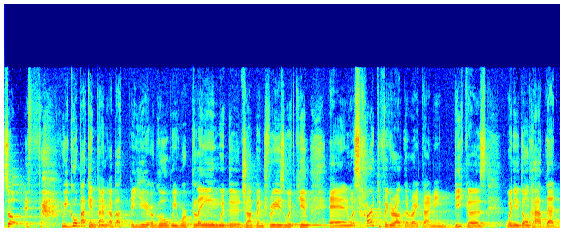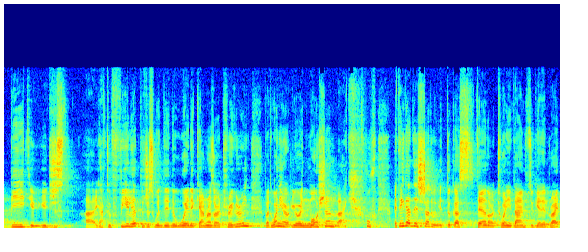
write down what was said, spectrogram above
So if we go back in time, about a year ago, we were playing with the jump and freeze with Kim, and it was hard to figure out the right timing because when you don't have that beat, you, you just uh, you have to feel it just with the, the way the cameras are triggering. But when you're, you're in motion, like, whew, I think that this shot, it took us 10 or 20 times to get it right.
